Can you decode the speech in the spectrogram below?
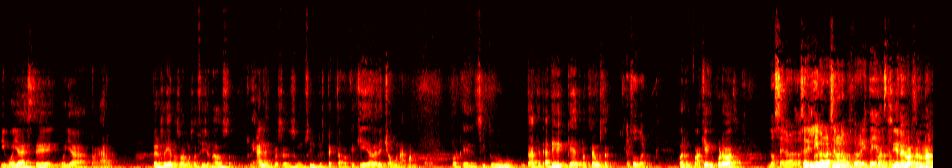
y voy a, este, voy a pagarlo. Pero eso ya no son los aficionados reales, pues eso es un simple espectador que quiere haber hecho una más. Porque si tú, ¿a, ti qué deporte te gusta? El fútbol. Bueno, ¿a qué equipo le vas? No sé, la verdad. O sea, le iba al Barcelona, pues, pero ahorita ya bueno, si en el Barcelona,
